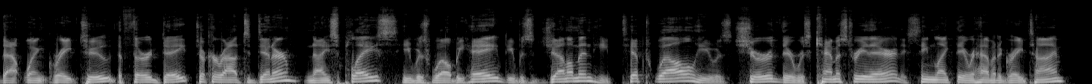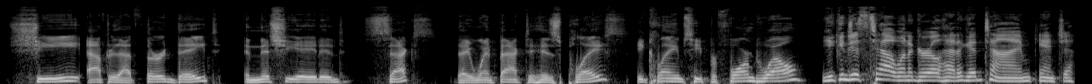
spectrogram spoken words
That went great, too. The third date, took her out to dinner. Nice place. He was well behaved. He was a gentleman. He tipped well. He was sure there was chemistry there. They seemed like they were having a great time. She, after that third date, initiated sex. They went back to his place. He claims he performed well. You can just tell when a girl had a good time, can't you?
